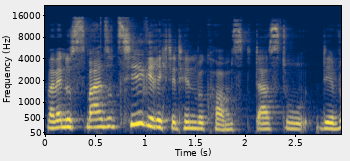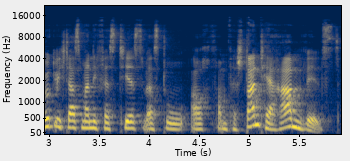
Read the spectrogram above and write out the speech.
Aber wenn du es mal so zielgerichtet hinbekommst, dass du dir wirklich das manifestierst, was du auch vom Verstand her haben willst,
